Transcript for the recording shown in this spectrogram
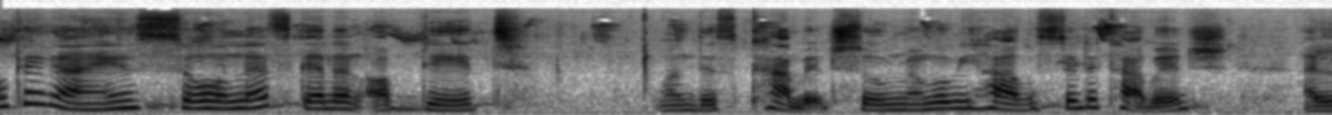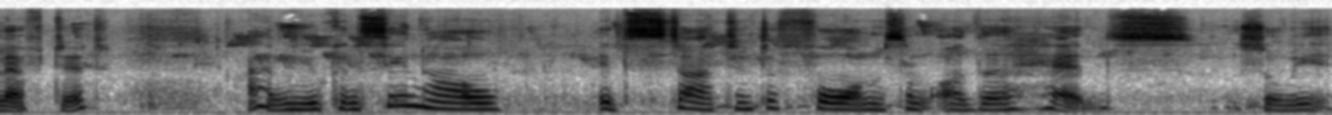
Okay guys, so let's get an update on this cabbage. So remember we harvested the cabbage, I left it, and you can see now it's starting to form some other heads. So we,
